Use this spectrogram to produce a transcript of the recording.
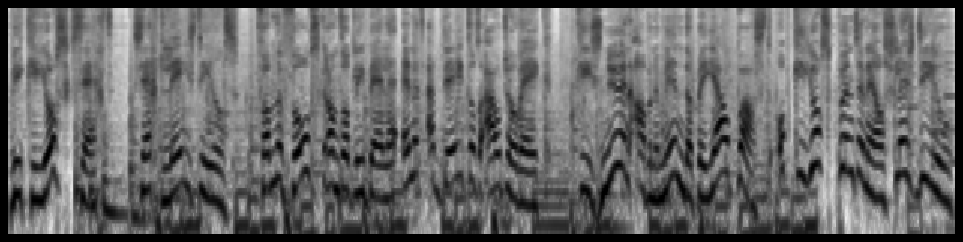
Wie kiosk zegt, zegt leesdeals. Van de Volkskrant tot Libellen en het AD tot Autoweek. Kies nu een abonnement dat bij jou past op kiosk.nl/slash deal.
